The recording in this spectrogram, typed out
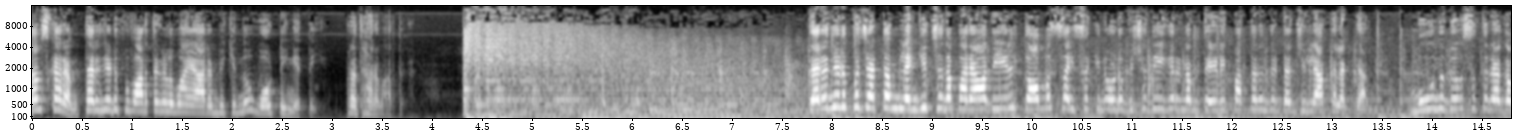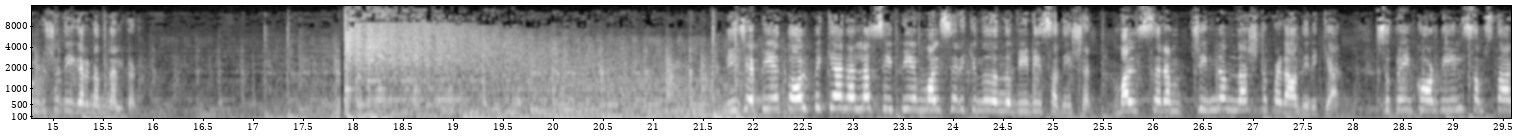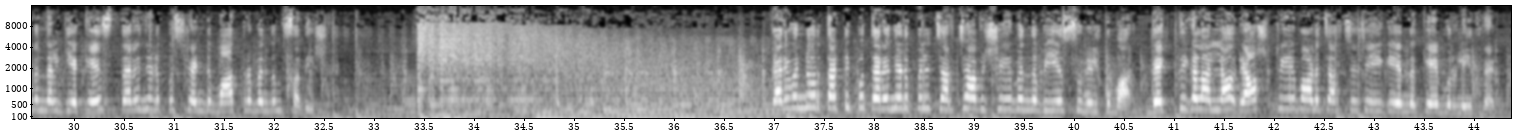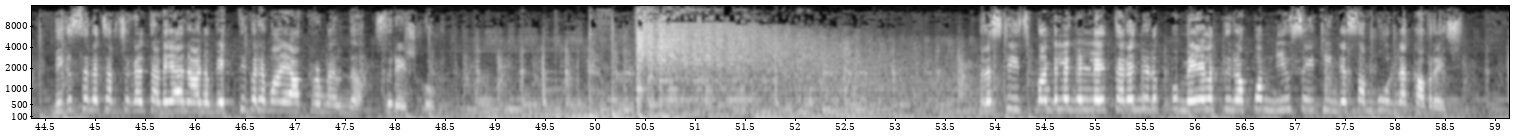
നമസ്കാരം. തെരഞ്ഞെടുപ്പ് വാർത്തകളുമായി ആരംഭിക്കുന്നു വോട്ടിംഗ് എത്തി. പ്രധാന വാർത്തകൾ. തെരഞ്ഞെടുപ്പ് ചട്ടം ലംഘിച്ചെന്ന പരാതിയിൽ തോമസ് ഐസക്കിനോട് വിശദീകരണം തേടി പത്തനംതിട്ട ജില്ലാ കലക്ടർ. മൂന്ന് ദിവസത്തിനകം വിശദീകരണം നൽകണം. ബി ജെ പിയെ തോൽപ്പിക്കാനല്ല സി പി എം മത്സരിക്കുന്നതെന്ന് വി ഡി സതീശൻ. മത്സരം ചിഹ്നം നഷ്ടപ്പെടാതിരിക്കാൻ. സുപ്രീം കോടതിയിൽ സംസ്ഥാനം നൽകിയ കേസ് തെരഞ്ഞെടുപ്പ് സ്റ്റണ്ട് മാത്രമെന്നും സതീശൻ. കരുവന്നൂർ തട്ടിപ്പ് തെരഞ്ഞെടുപ്പിൽ ചർച്ചാ വിഷയമെന്ന് വി എസ് സുനിൽകുമാർ. വ്യക്തികളല്ല രാഷ്ട്രീയമാണ് ചർച്ച ചെയ്യുകയെന്ന് കെ മുരളീധരൻ. വികസന ചർച്ചകൾ തടയാനാണ് വ്യക്തിപരമായ ആക്രമണമെന്ന് സുരേഷ് ഗോപി. പ്രസ്റ്റീജ് മണ്ഡലങ്ങളിലെ തെരഞ്ഞെടുപ്പ് മേളത്തിനൊപ്പം ന്യൂസ് എയ്റ്റീന്റെ സമ്പൂർണ കവറേജ്.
